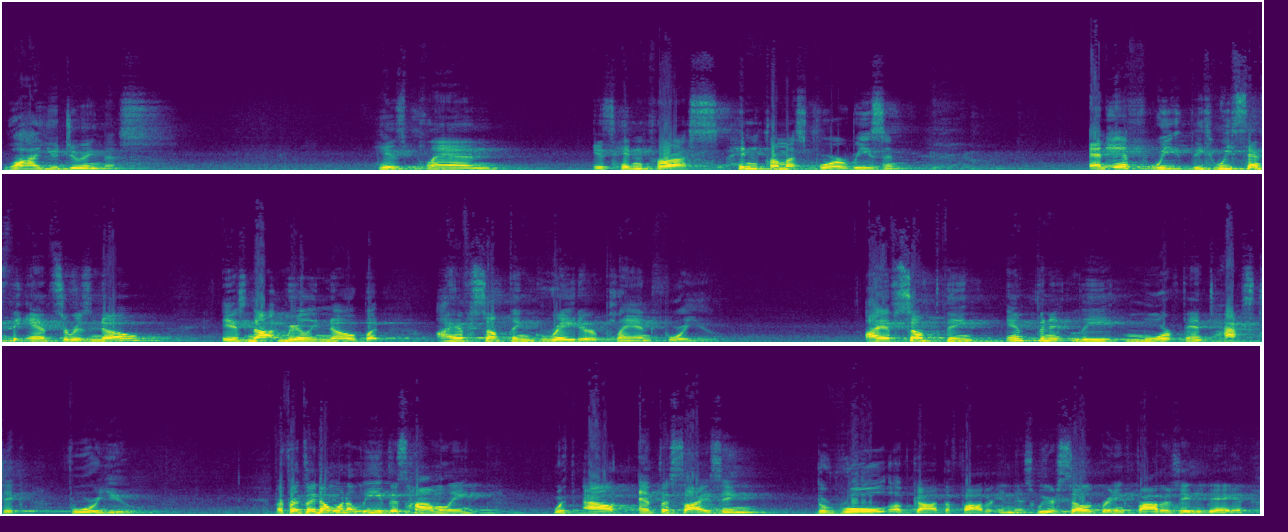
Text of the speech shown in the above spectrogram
Why are you doing this? His plan is hidden for us, hidden from us for a reason. And if we, we sense the answer is no, it is not merely no, but I have something greater planned for you. I have something infinitely more fantastic for you. My friends, I don't want to leave this homily without emphasizing the role of God the Father in this. We are celebrating Father's Day today.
